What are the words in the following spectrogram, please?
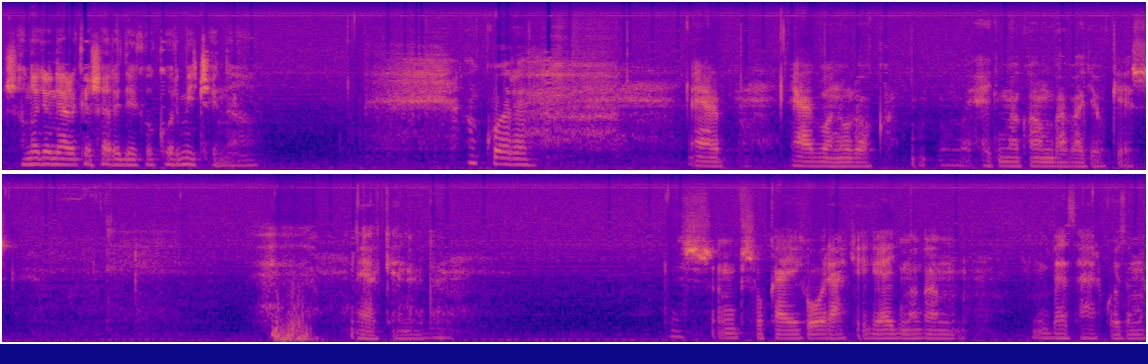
És ha nagyon elkeseredik, akkor mit csinál? Akkor el, elvonulok, egy magamba vagyok, és elkenődöm. És sokáig, órákig egy magam bezárkozom a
